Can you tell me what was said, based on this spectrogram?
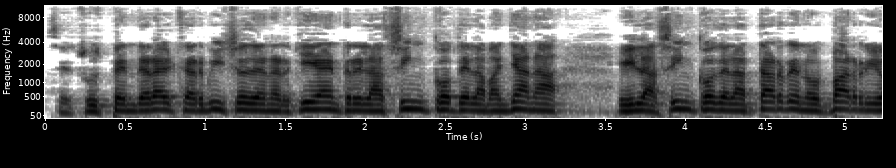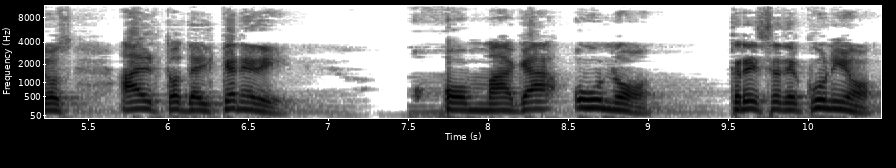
se suspenderá el servicio de energía entre las 5 de la mañana y las 5 de la tarde en los barrios Alto del Kennedy, Omagá 1, 13 de junio,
